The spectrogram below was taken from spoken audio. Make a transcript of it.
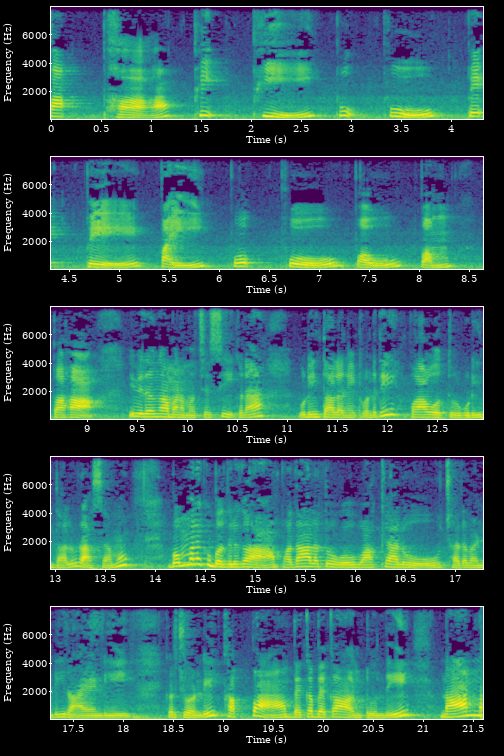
ప ఫ పి ఫి పు పు పె పే పై పో పో పౌ పం పహ. ఈ విధంగా మనం వచ్చేసి ఇక్కడ గుడింతాలు అనేటువంటిది పావొత్తు గుడింతాలు రాసాము బొమ్మలకు బదులుగా పదాలతో వాక్యాలు చదవండి రాయండి. ఇక్కడ చూడండి కప్ప బెకబెక అంటుంది నాన్న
